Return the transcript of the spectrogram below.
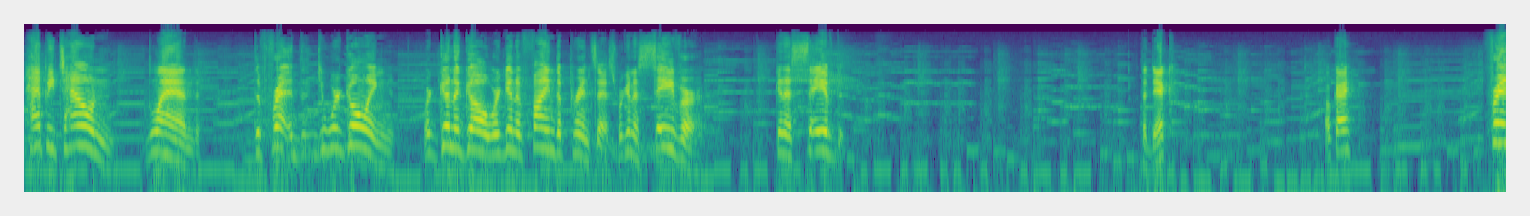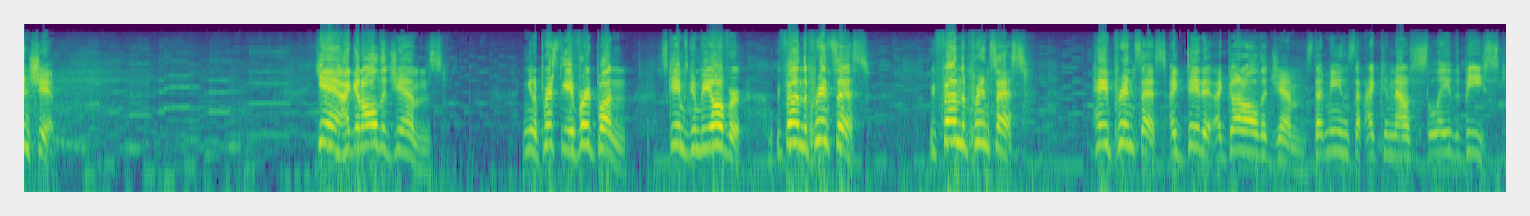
Happy Town Land! The friend, we're going! We're gonna go! We're gonna find the princess! We're gonna save her! Gonna save the... Dick? Okay. Friendship! Yeah, I got all the gems! I'm gonna press the evert button! This game's gonna be over! We found the princess! We found the princess! Hey, princess! I did it! I got all the gems! That means that I can now slay the beast!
